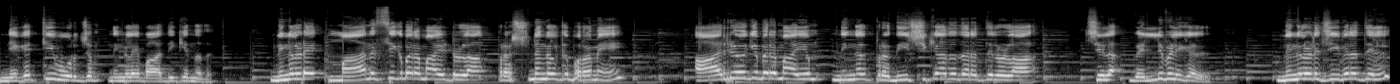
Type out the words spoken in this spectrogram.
നെഗറ്റീവ് ഊർജം നിങ്ങളെ ബാധിക്കുന്നത്. നിങ്ങളുടെ മാനസികപരമായിട്ടുള്ള പ്രശ്നങ്ങൾക്ക് പുറമേ ആരോഗ്യപരമായും നിങ്ങൾ പ്രതീക്ഷിക്കാത്ത തരത്തിലുള്ള ചില വെല്ലുവിളികൾ നിങ്ങളുടെ ജീവിതത്തിൽ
